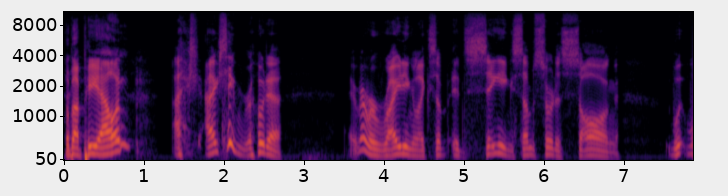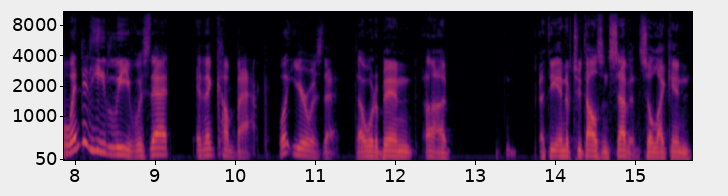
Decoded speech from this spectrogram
About P. Allen? I actually, I actually wrote a. I remember writing like some and singing some sort of song. When did he leave? Was that and then come back? What year was that? That would have been uh, at the end of 2007. So, like in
